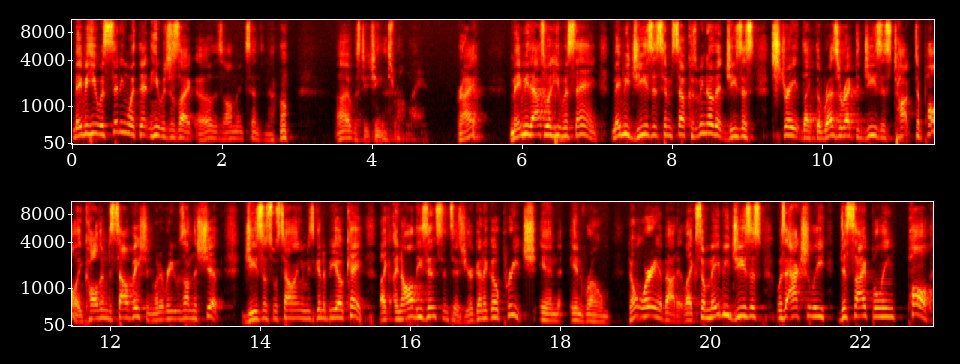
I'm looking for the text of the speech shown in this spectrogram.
Maybe he was sitting with it and he was just like, "Oh, this all makes sense now. I was teaching this wrongly." Right? Maybe that's what he was saying. Maybe Jesus himself, because we know that Jesus straight, like the resurrected Jesus, talked to Paul. He called him to salvation whenever he was on the ship. Jesus was telling him he's going to be okay. Like in all these instances, you're going to go preach in, in Rome. Don't worry about it. Like, so maybe Jesus was actually discipling Paul.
